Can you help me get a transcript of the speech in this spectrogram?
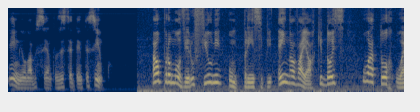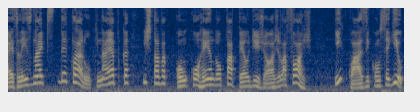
em 1975. Ao promover o filme Um Príncipe em Nova York 2, o ator Wesley Snipes declarou que na época estava concorrendo ao papel de Jorge Laforge e quase conseguiu.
